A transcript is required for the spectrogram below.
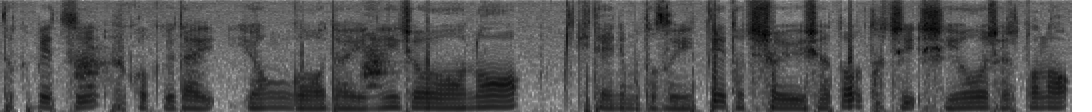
特別布告第4号第2条の規定に基づいて、土地所有者と土地使用者との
